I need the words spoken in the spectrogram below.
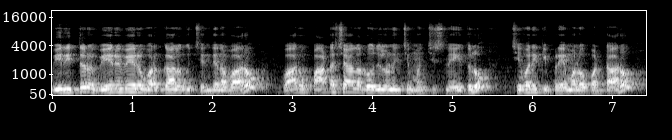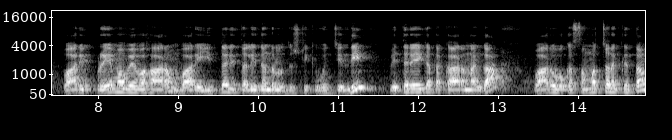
వీరిద్దరు వేరు వర్గాలకు చెందినవారు. వారు పాఠశాల రోజుల నుంచి మంచి స్నేహితులు చివరికి ప్రేమలో పడ్డారు. వారి ప్రేమ వ్యవహారం వారి ఇద్దరి తల్లిదండ్రుల దృష్టికి వచ్చింది. వ్యతిరేకత కారణంగా వారు ఒక సంవత్సరం క్రితం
